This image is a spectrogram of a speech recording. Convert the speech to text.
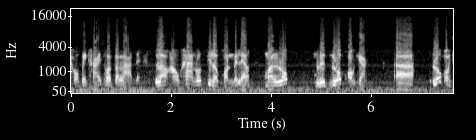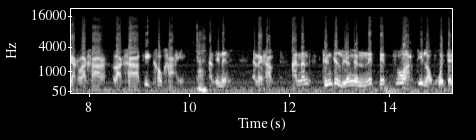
เขาไปขายทอดตลาดเนี่ย เราเอาค่ารถที่เราผ่อนไปแล้วมาลบหรือลบออกจากอ่าลบออกจากราคาราคาที่เขาขายค่ะอันที่หนึ่ง นะครับ อันนั้นถึงจะเหลือเงินนิดๆว่าที่เราควรจะ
